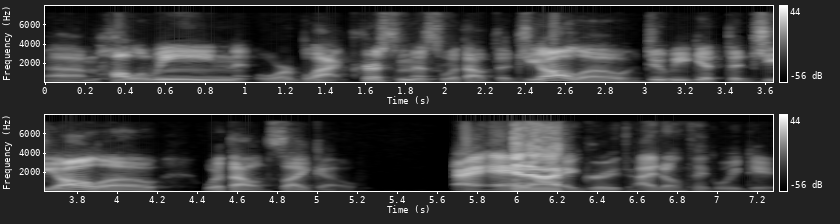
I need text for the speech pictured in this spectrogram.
um, Halloween or Black Christmas without the Giallo? Do we get the Giallo without Psycho? And I agree. I don't think we do.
